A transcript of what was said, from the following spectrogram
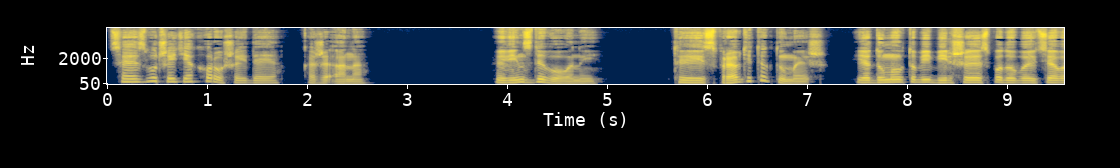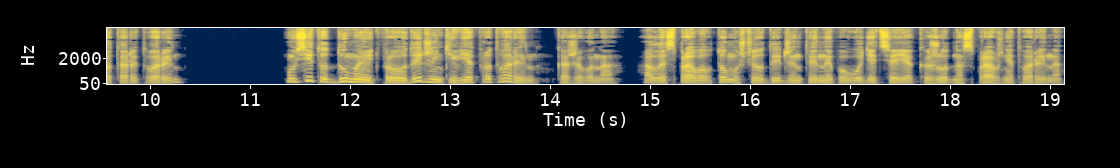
Це звучить як хороша ідея, каже Анна. Він здивований. Ти справді так думаєш? Я думав, тобі більше сподобаються аватари тварин. Усі тут думають про диджентів як про тварин, каже вона, але справа в тому, що дидженти не поводяться як жодна справжня тварина,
